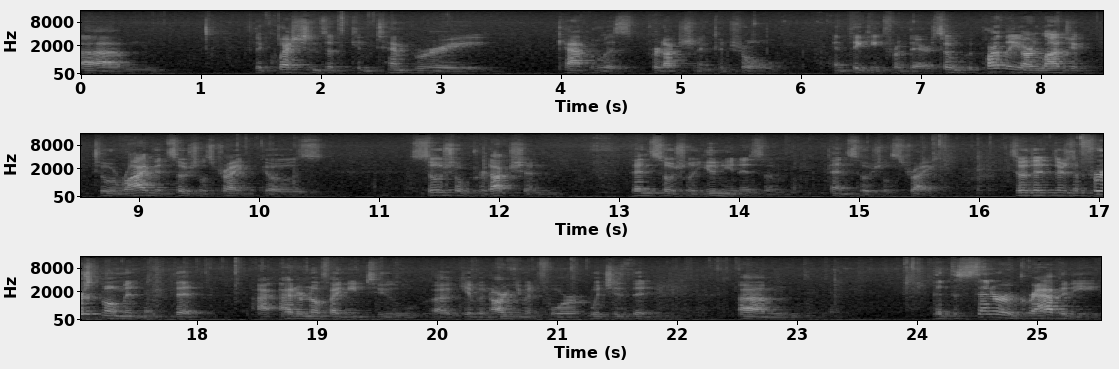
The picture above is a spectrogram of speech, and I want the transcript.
um, the questions of contemporary capitalist production and control and thinking from there. So partly our logic to arrive at social strike goes social production, then social unionism, then social strike. So the, there's a first moment that I, I don't know if I need to uh, give an argument for, which is that um, that the center of gravity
